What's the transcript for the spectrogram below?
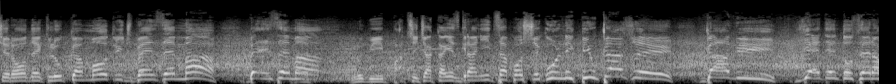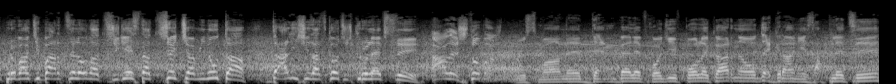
środek Luka Modric, Benzema! Benzema! Lubi patrzeć jaka jest granica poszczególnych piłkarzy! Gavi! 1 do 0 prowadzi Barcelona. 33 minuta. Dali się zaskoczyć królewscy. Ależ to ma... Usman Dembele wchodzi w pole karne, odegranie za plecy.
